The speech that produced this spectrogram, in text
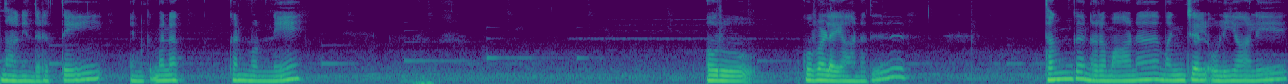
நான் இந்த இடத்தை என் மன கண் முன்னே ஒரு குவளையானது. தங்க நிறமான மஞ்சள் ஒளியாலே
